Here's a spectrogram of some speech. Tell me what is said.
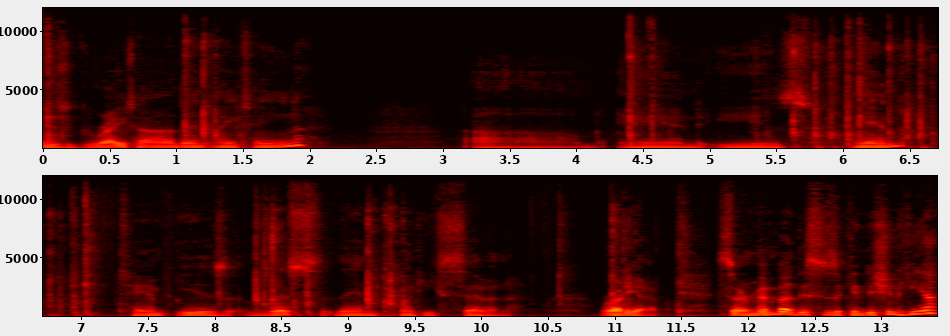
is greater than 18, um, and is and temp is less than 27. Radio. So remember, this is a condition here.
